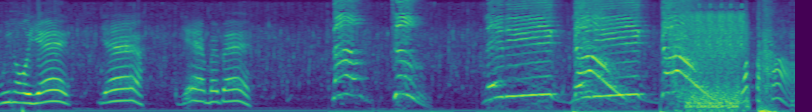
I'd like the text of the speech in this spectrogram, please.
win know, yeah yeah yeah baby Round two! Lady go! Lady go! what the fuck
